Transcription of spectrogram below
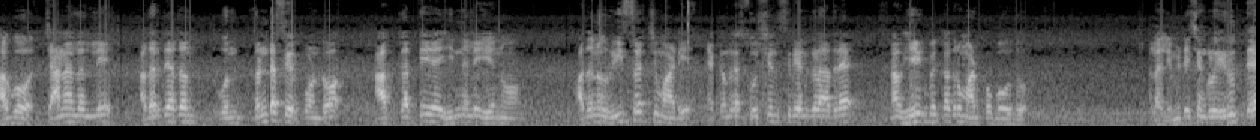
ಹಾಗೂ ಚಾನಲಲ್ಲಿ ಅದರದೇ ಆದ ಒಂದು ತಂಡ ಸೇರಿಕೊಂಡು ಆ ಕಥೆಯ ಹಿನ್ನೆಲೆ ಏನು ಅದನ್ನು ರಿಸರ್ಚ್ ಮಾಡಿ, ಯಾಕಂದ್ರೆ ಸೋಷಿಯಲ್ ಸೀರಿಯಲ್ಗಳಾದ್ರೆ ನಾವು ಹೇಗೆ ಬೇಕಾದರೂ ಮಾಡ್ಕೋಬಹುದು. ಅಲ್ಲ ಲಿಮಿಟೇಷನ್ಗಳು ಇರುತ್ತೆ,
